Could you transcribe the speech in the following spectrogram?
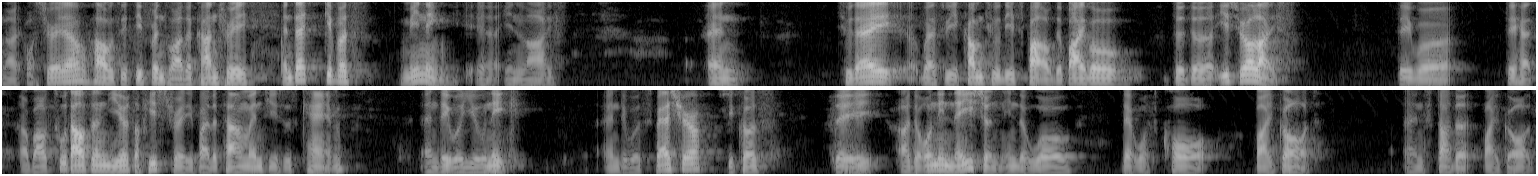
like Australia? How is it different to other country? And that gives us meaning uh, in life. And today, as we come to this part of the Bible, the, the Israelites, they were, they had about 2,000 years of history by the time when Jesus came, and they were unique. And they were special because they are the only nation in the world that was called by God and started by God.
